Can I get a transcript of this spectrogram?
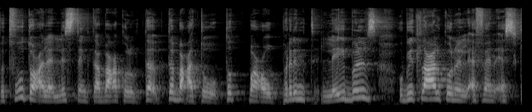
بتفوتوا على ال listing تبعكم بتبعتوا بتطبعوا print labels وبيطلع لكم ال FNS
